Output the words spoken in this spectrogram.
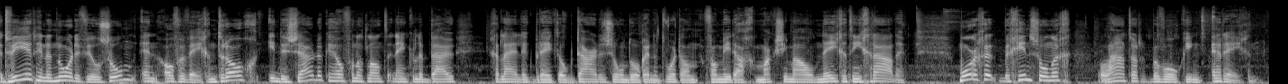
Het weer, in het noorden veel zon en overwegend droog. In de zuidelijke helft van het land een enkele bui. Geleidelijk breekt ook daar de zon door... en het wordt dan vanmiddag maximaal 19 graden. Morgen begin zonnig, later bewolking en regen.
